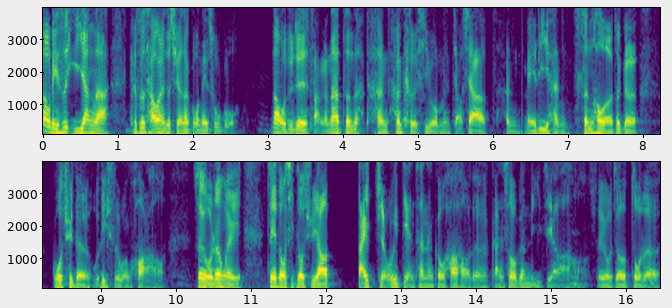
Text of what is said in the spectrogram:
道理是一样的啊。可是台湾人就喜欢在国内出国。那我就觉得，反而那真的很很可惜，我们脚下很美丽、很深厚的这个过去的历史文化了哦。所以我认为这些东西都需要待久一点，才能够好好的感受跟理解了哦。所以我就做了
